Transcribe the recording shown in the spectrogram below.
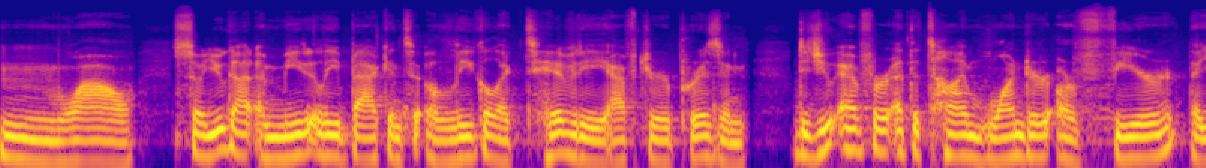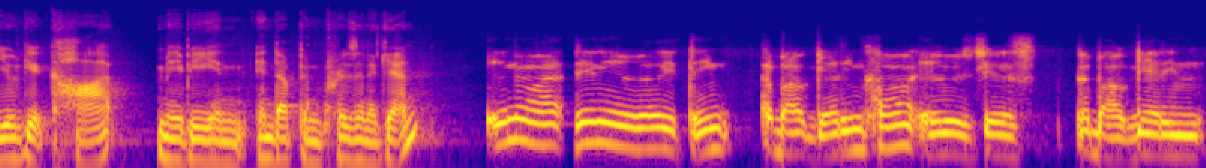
Mm, wow. So you got immediately back into illegal activity after prison. Did you ever at the time wonder or fear that you'd get caught, maybe and end up in prison again? You know, I didn't even really think about getting caught. It was just about getting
